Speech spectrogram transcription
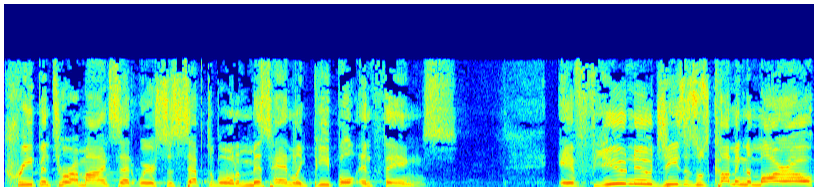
creep into our mindset, we're susceptible to mishandling people and things. If you knew Jesus was coming tomorrow,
